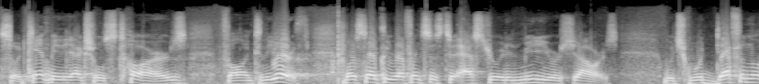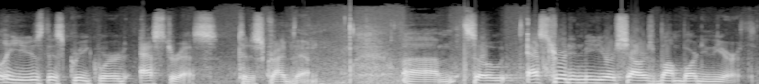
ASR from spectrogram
So it can't be the actual stars falling to the earth. Most likely references to asteroid and meteor showers, which would definitely use this Greek word asteres to describe them. Um, so asteroid and meteor showers bombarding the earth.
